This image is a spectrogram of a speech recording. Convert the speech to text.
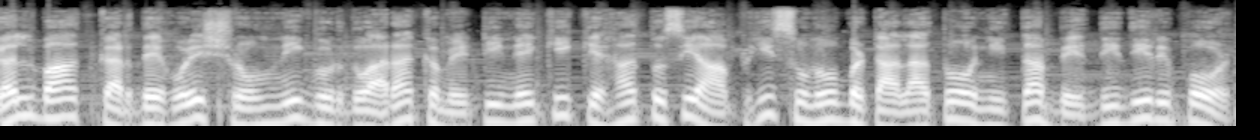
ਗੱਲਬਾਤ ਕਰਦੇ ਹੋਏ ਸ਼੍ਰੋਮਣੀ ਗੁਰਦੁਆਰਾ ਕਮੇਟੀ ਨੇ ਕੀ ਕਿਹਾ, ਤੁਸੀਂ ਆਪ ਹੀ ਸੁਣੋ ਬਟਾਲਾ ਤੋਂ ਅਨੀਤਾ ਬੇਦੀ ਦੀ ਰਿਪੋਰਟ।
